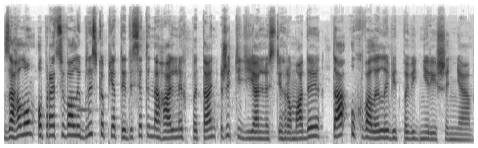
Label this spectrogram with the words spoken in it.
Загалом опрацювали близько 50 нагальних питань життєдіяльності громади та ухвалили відповідні рішення.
